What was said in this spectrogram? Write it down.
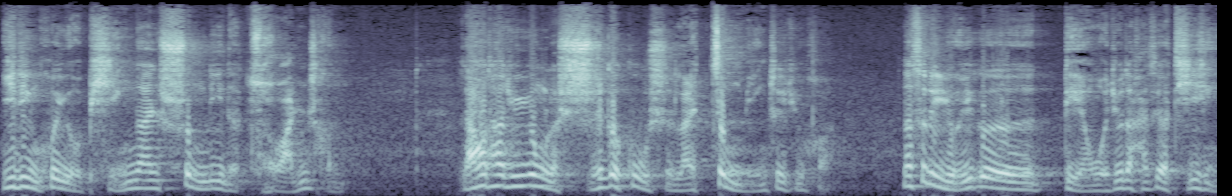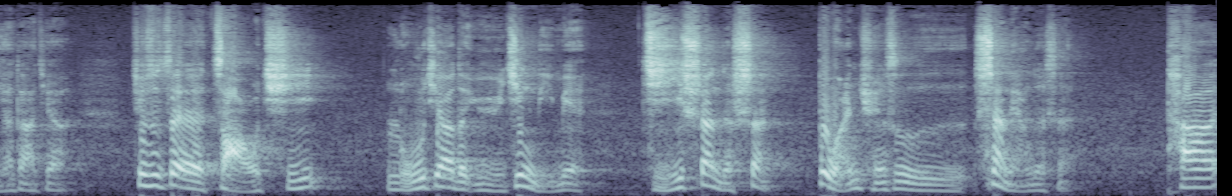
一定会有平安顺利的传承。然后他就用了十个故事来证明这句话。那这里有一个点，我觉得还是要提醒一下大家，就是在早期儒家的语境里面，“极善”的善不完全是善良的善，它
